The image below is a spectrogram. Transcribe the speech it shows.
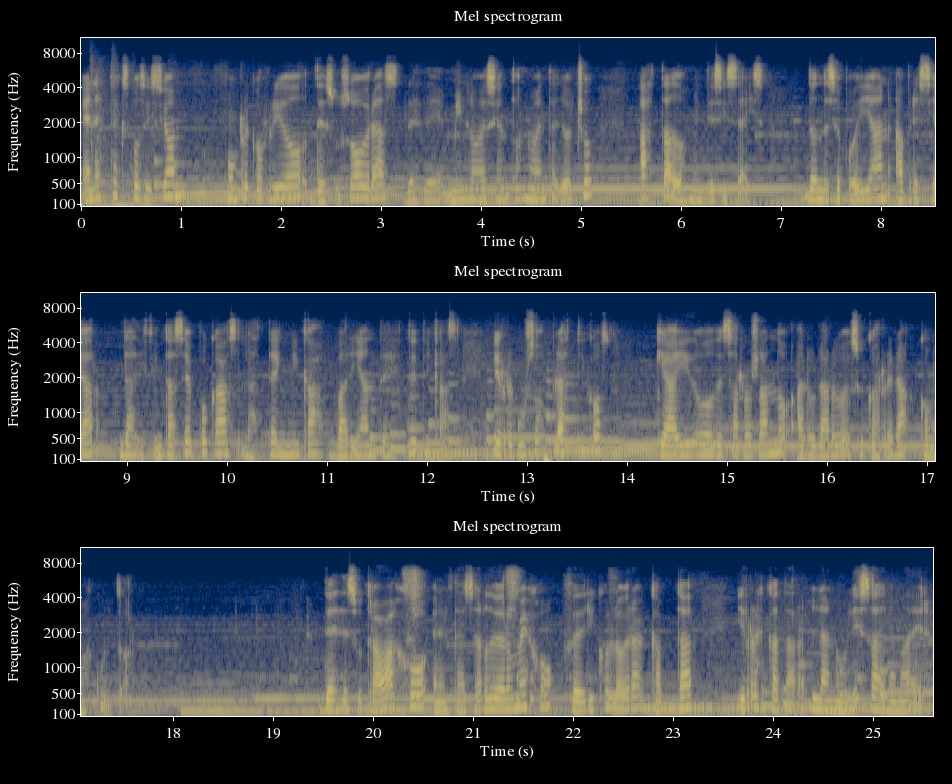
En esta exposición fue un recorrido de sus obras desde 1998 hasta 2016, donde se podían apreciar las distintas épocas, las técnicas, variantes estéticas y recursos plásticos que ha ido desarrollando a lo largo de su carrera como escultor. Desde su trabajo en el taller de Bermejo, Federico logra captar y rescatar la nobleza de la madera,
